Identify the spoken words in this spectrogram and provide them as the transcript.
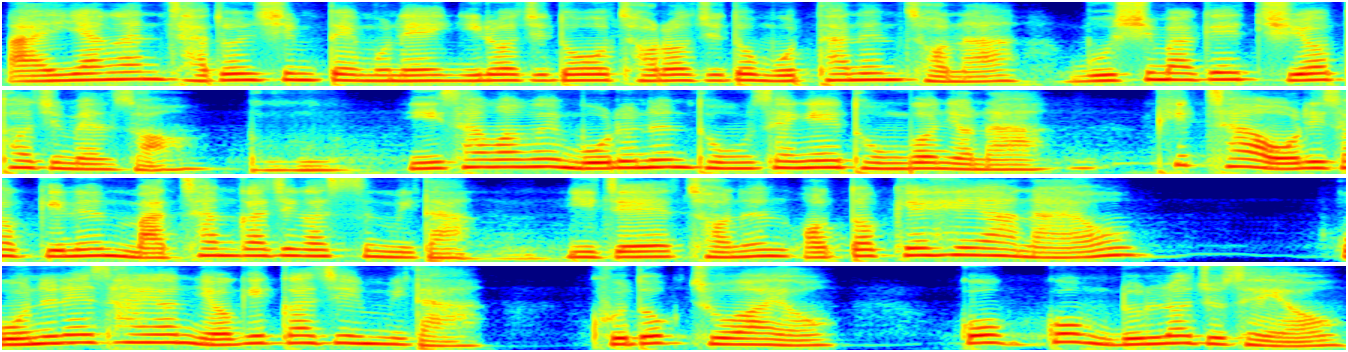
알량한 자존심 때문에 이러지도 저러지도 못하는 저나 무심하게 쥐어터지면서 이 상황을 모르는 동생의 동거녀나 피차 어리석기는 마찬가지 같습니다. 이제 저는 어떻게 해야 하나요? 오늘의 사연 여기까지입니다. 구독, 좋아요 꼭꼭 눌러주세요.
